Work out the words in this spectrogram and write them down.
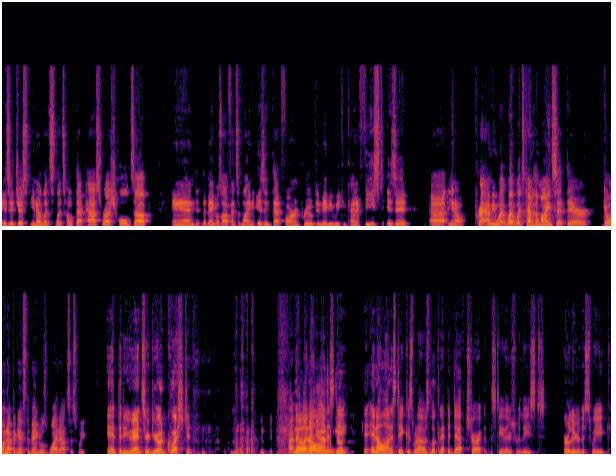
is it just you know let's let's hope that pass rush holds up and the Bengals offensive line isn't that far improved and maybe we can kind of feast. Is it uh, you know, pre- I mean, what, what what's kind of the mindset there going up against the Bengals wideouts this week? Anthony, you answered your own question. no, I, in all honesty, in all honesty, because when I was looking at the depth chart that the Steelers released earlier this week,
